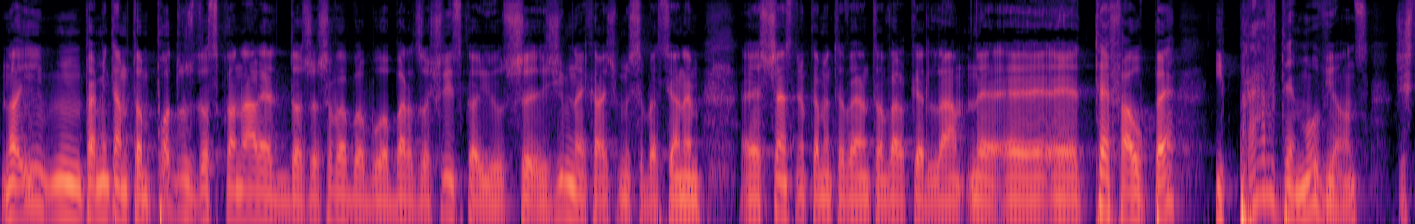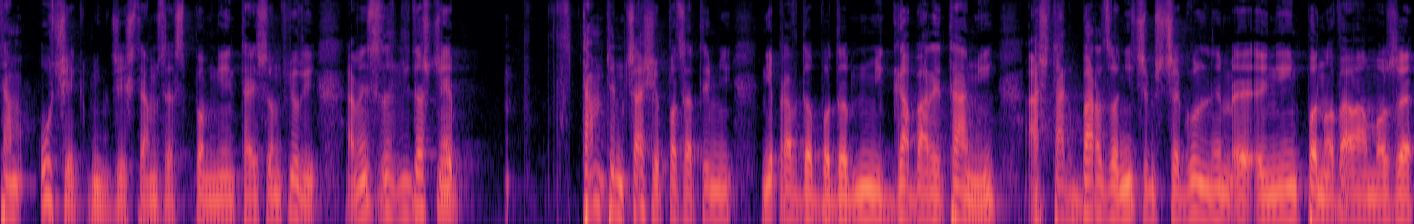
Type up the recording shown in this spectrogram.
No i mm, pamiętam tą podróż doskonale do Rzeszowa, bo było bardzo ślisko już zimno. Jechaliśmy z Sebastianem Szczęsnym, komentowałem tę walkę dla TVP i prawdę mówiąc, gdzieś tam uciekł mi gdzieś tam ze wspomnień Tyson Fury. A więc widocznie w tamtym czasie, poza tymi nieprawdopodobnymi gabarytami, aż tak bardzo niczym szczególnym e, e, nie imponowała. Może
